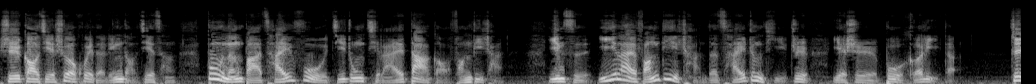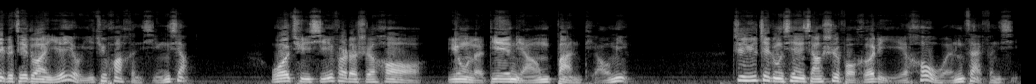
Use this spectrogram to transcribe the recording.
是告诫社会的领导阶层不能把财富集中起来大搞房地产。因此，依赖房地产的财政体制也是不合理的。这个阶段也有一句话很形象：“我娶媳妇儿的时候用了爹娘半条命。”至于这种现象是否合理，后文再分析。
